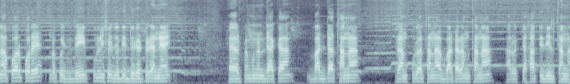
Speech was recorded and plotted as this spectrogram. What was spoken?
না পাওয়ার পরে দেখি পুলিশে যদি দৌড়া টুরা নেয়। এরপরে মনে হয় ঢাকা, বাড্ডা থানা রামপুরা থানা, বাটারাম থানা আর হচ্ছে হাতিঝিল থানা।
